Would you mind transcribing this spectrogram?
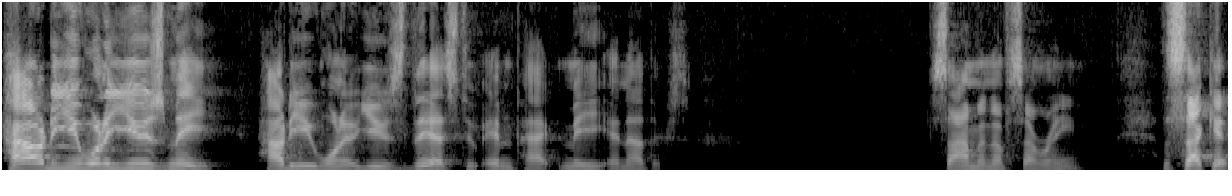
How do you want to use me? How do you want to use this to impact me and others? Simon of Cyrene. The second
